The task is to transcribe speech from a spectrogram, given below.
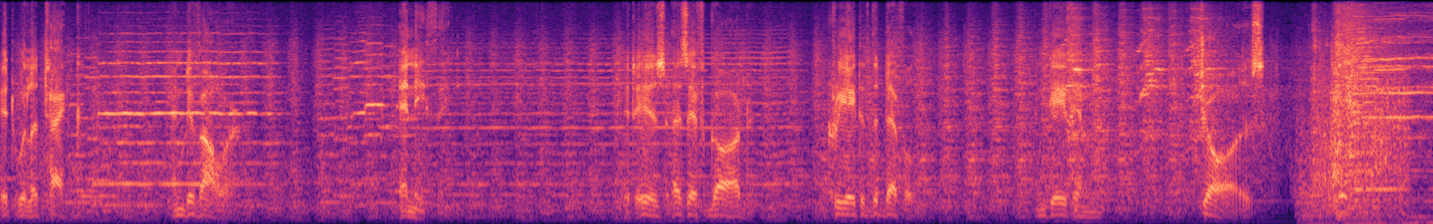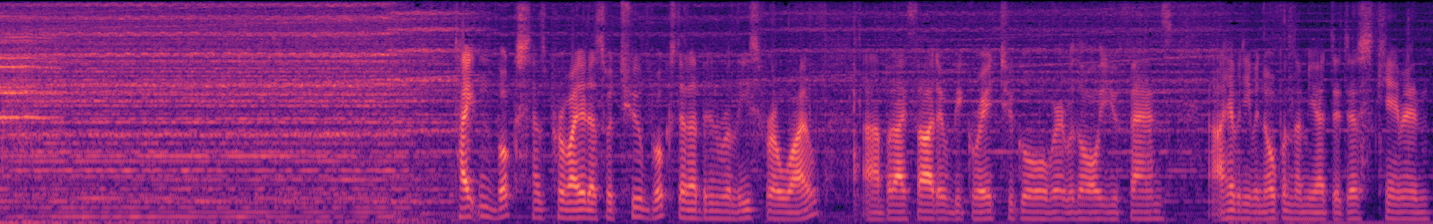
It will attack and devour anything. It is as if God created the devil and gave him jaws. Titan Books has provided us with two books that have been released for a while, uh, but I thought it would be great to go over it with all you fans. I haven't even opened them yet, they just came in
